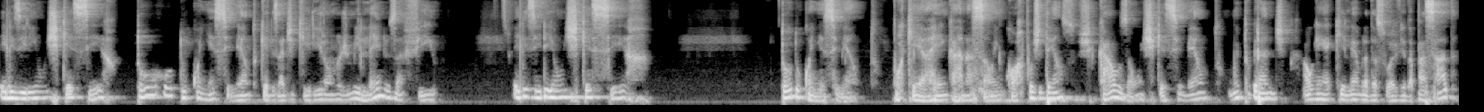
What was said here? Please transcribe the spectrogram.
eles iriam esquecer todo o conhecimento que eles adquiriram nos milênios a fio, eles iriam esquecer todo o conhecimento, porque a reencarnação em corpos densos causa um esquecimento muito grande. Alguém aqui lembra da sua vida passada?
